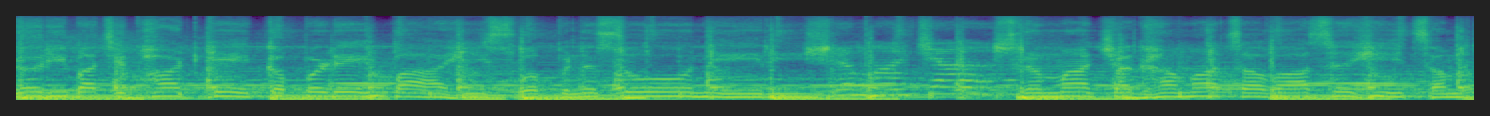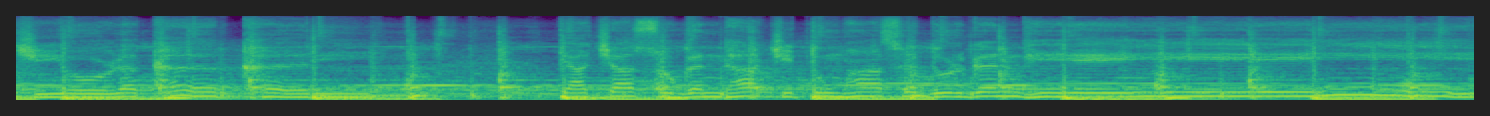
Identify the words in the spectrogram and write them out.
गरिबाचे फाटके कपडे पाही स्वप्न सोनेरी श्रमाच्या श्रमाच्या घामाचा वास हीच आमची ओळख खरी। त्याच्या सुगंधाची तुम्हास दुर्गंधी येई।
